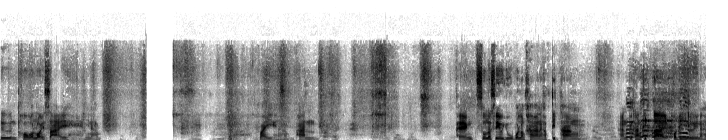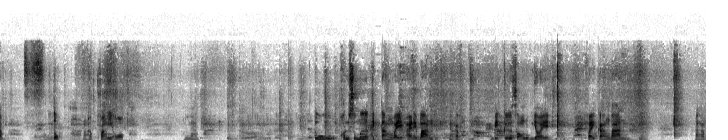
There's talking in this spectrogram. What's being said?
เดินท่อร้อยสายนี่นะครับ ไฟนะครับผ่านแผงโซลาร์เซลล์อยู่บนหลังคานะครับ ทิศทางหันไปทางทิศใต้พอดีเลยนะครับ ตกนะครับ ฝั่งนี้ออกนี่นะครับ ตู้คอน sumer ติดตั้งไว้ภายในบ้านนะครับเบเกอร์สองลูกย่อย ไฟกลางบ้านนะครับ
